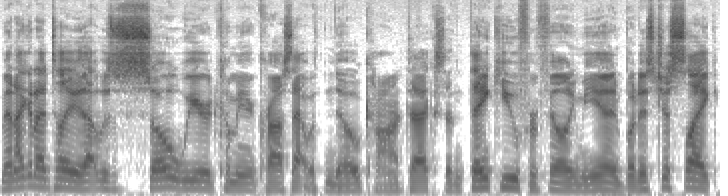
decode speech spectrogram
Man, I got to tell you that was so weird coming across that with no context and thank you for filling me in, but it's just like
